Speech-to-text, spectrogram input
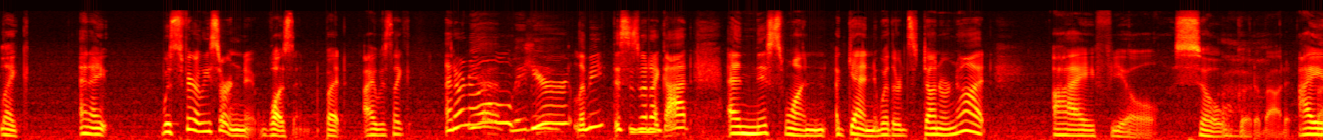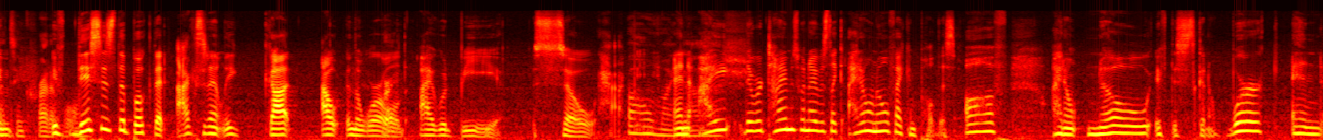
like and I was fairly certain it wasn't, but I was like I don't know. maybe. Here, let me this is what I mm-hmm. got. And this one again, whether it's done or not, I feel so ah, good about it. I am incredible. If this is the book that accidentally got out in the world, I would be so happy. Oh my And I there were times when I was like, I don't know if I can pull this off. I don't know if this is gonna work. And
